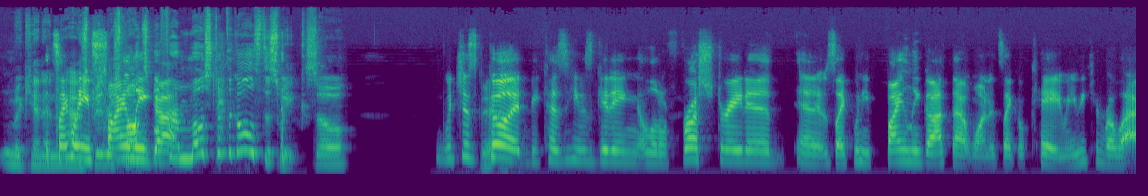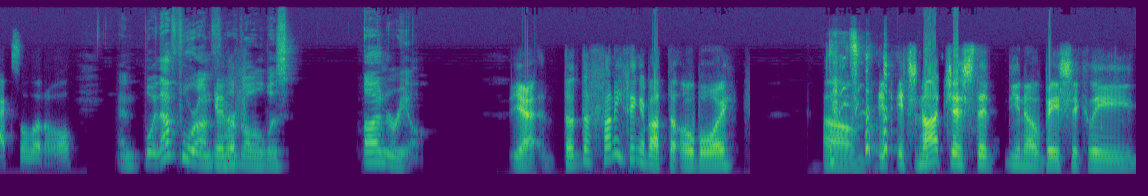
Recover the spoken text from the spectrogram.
MacKinnon It's like has when he been finally responsible got- for most of the goals this week. So which is Yeah. good because he was getting a little frustrated and it was like when he finally got that one it's like okay maybe he can relax a little and boy, that four on four the- goal was unreal. Yeah, the the funny thing about the oh boy, um, it, it's not just that you know basically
